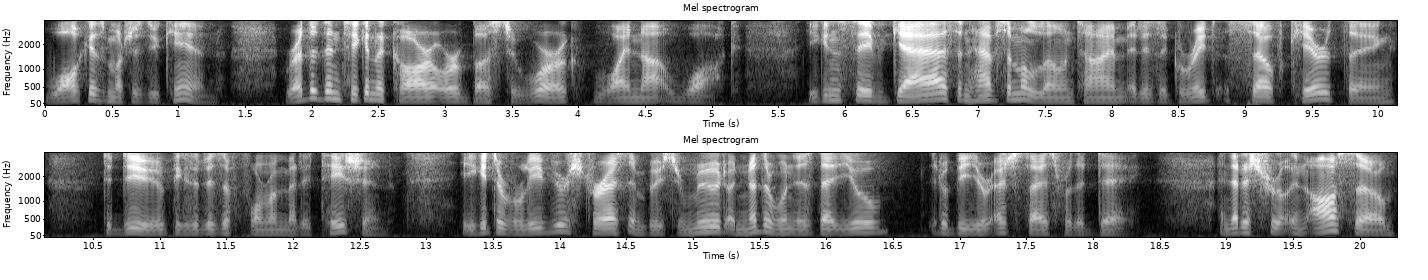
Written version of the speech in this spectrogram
Walk as much as you can. Rather than taking a car or a bus to work, why not walk? You can save gas and have some alone time. It is a great self care thing to do because it is a form of meditation. You get to relieve your stress and boost your mood. Another one is that you it'll be your exercise for the day. And that is true. And also,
